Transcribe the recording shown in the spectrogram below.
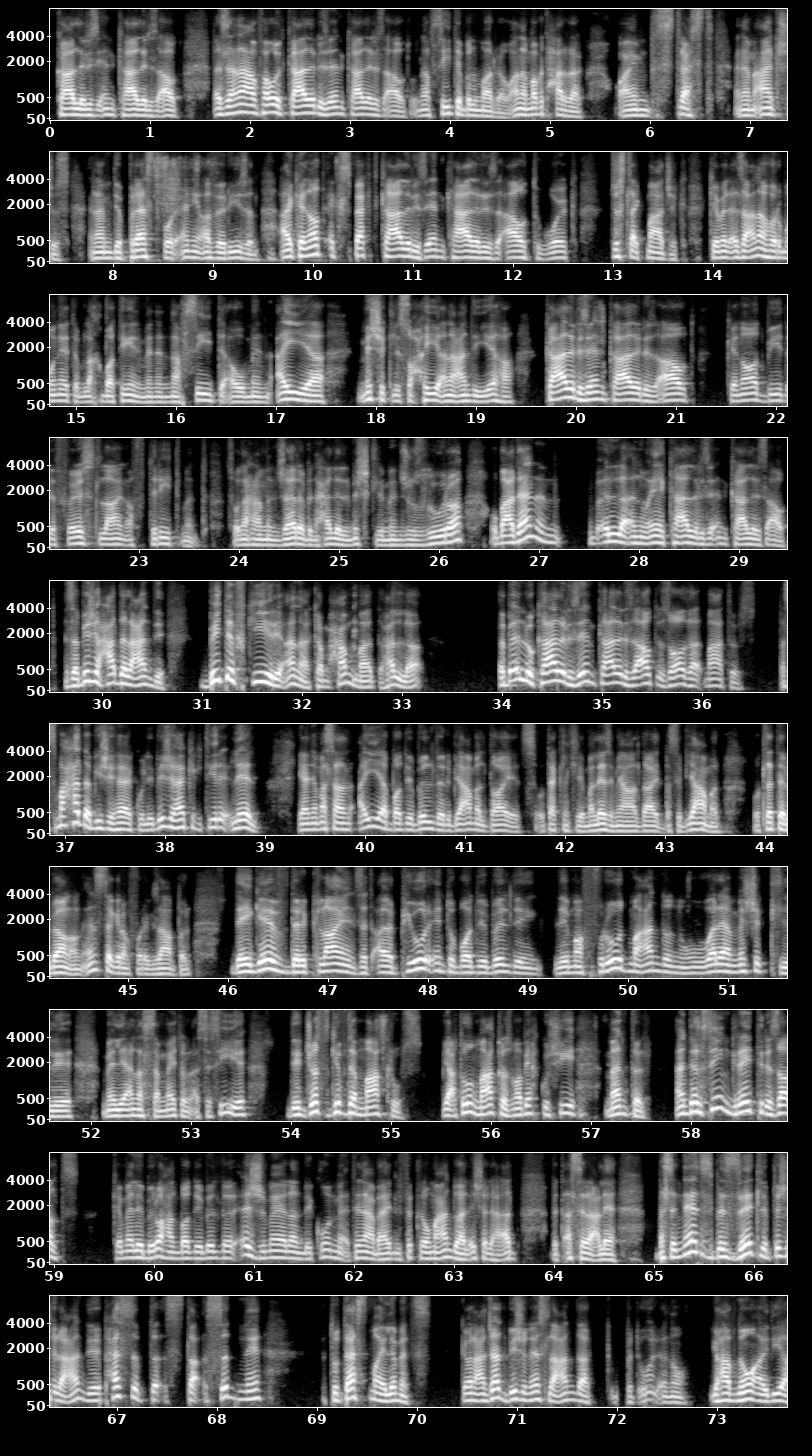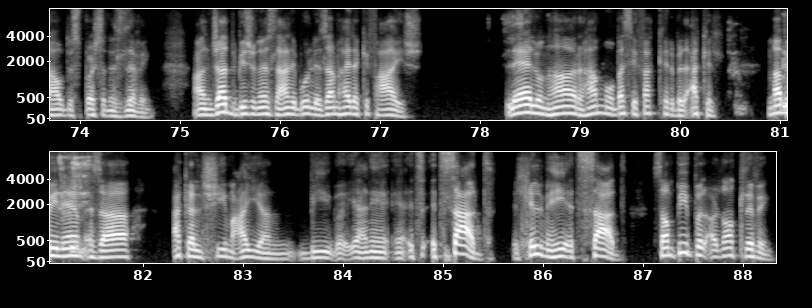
كالوريز ان كالوريز اوت بس أنا عم فوت calories in calories out ونفسيتي بالمرة وأنا ما بتحرك و I'm stressed أنا I'm anxious أنا ام ديبرست فور اني اذر ريزن اي كانوت اكسبكت كالوريز ان كالوريز اوت تو ورك جست لايك ماجيك كمان إذا أنا هرمونات ملخبطين من النفسيتي أو من أي مشكلة صحية أنا عندي إياها calories in calories out cannot be the first line of treatment. So نحن بنجرب نحل المشكلة من جذورها وبعدين بقول لها إنه إيه calories in calories out إذا بيجي حدا لعندي بتفكيري أنا كمحمد هلأ بقول له calories in calories out is all that matters بس ما حدا بيجي هيك واللي بيجي هيك كتير قليل. يعني مثلا أي bodybuilder بيعمل diets و technically ما لازم يعمل diet بس بيعمل. وثلاث ارباعهم on انستغرام for example they give their clients that are pure into bodybuilding اللي مفروض ما عندهم ولا مشكلة من اللي أنا سميتهم الأساسية. They just give them macros. بيعطون ماكروز ما بيحكوا شيء mental and they're seeing great results. كمان اللي بيروح عند بودي بيلدر اجمالا بيكون مقتنع بهذه الفكرة وما عنده هالاشياء اللي هالقد بتأثر عليه. بس الناس بالذات اللي بتجي لعندي بحس بتقصدني to test my limits. كمان عن جد بيجوا ناس لعندك بتقول إنه you have no idea how this person is living. عن جد بيجوا ناس لعندي بيقول لي زلمة هيدا كيف عايش؟ ليل ونهار همه بس يفكر بالأكل. ما بينام إذا أكل شيء معين بي يعني it's sad. الكلمة هي it's sad. Some people are not living.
